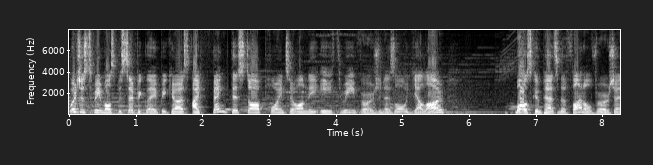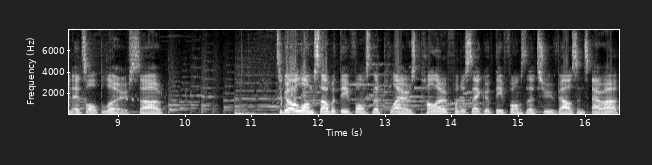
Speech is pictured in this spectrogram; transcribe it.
which is to be more specifically because I think the star pointer on the E3 version is all yellow, whilst compared to the final version it's all blue, so to go alongside with the forms of the player's color for the sake of the forms of the 2000s era,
